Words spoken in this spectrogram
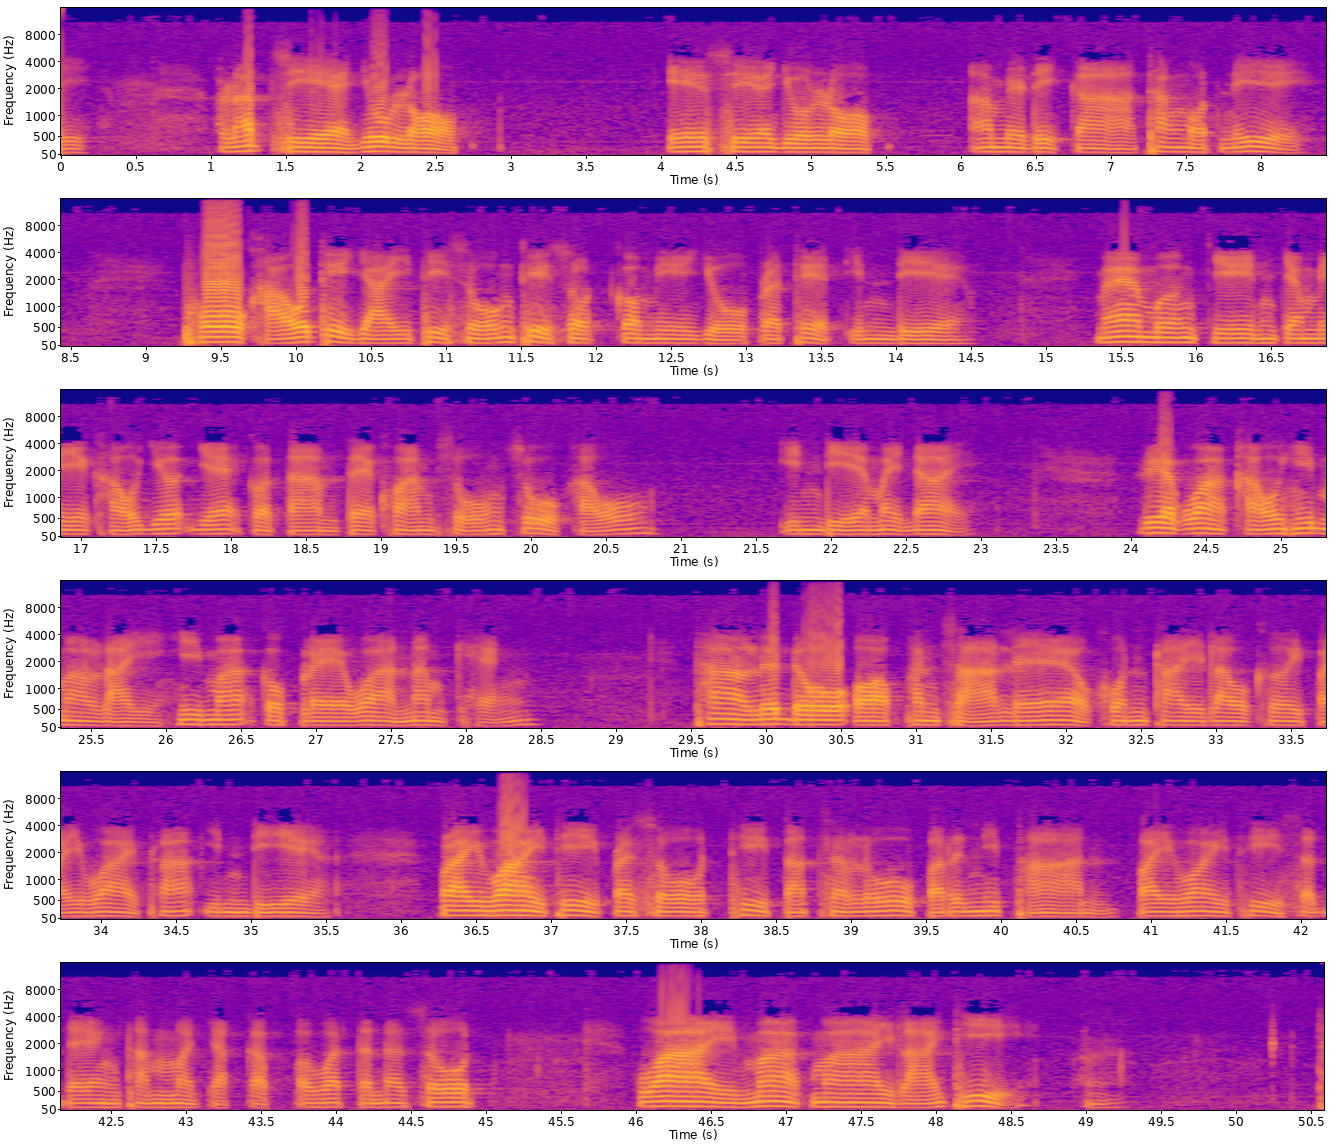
รัสเซียยุโรป เอเชียยุโรป อเมริกาทั้งหมดนี้ ภูเขาที่ใหญ่ที่สูงที่สุดก็มีอยู่ประเทศอินเดีย แม้เมืองจีนจะมีเขาเยอะแยะก็ตาม แต่ความสูงสู้เขาอินเดียไม่ได้ เรียกว่าเขาหิมาลัย หิมะก็แปลว่าน้ำแข็ง ถ้าฤดูออกพรรษาแล้ว คนไทยเราเคยไปไหว้พระอินเดีย ไปไหว้ที่ประโสดที่ตัดสโลปรินิพาน ไปไหว้ที่แสดงธรรมจักกับปวัตนโสดไหว้มากมายหลายที่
